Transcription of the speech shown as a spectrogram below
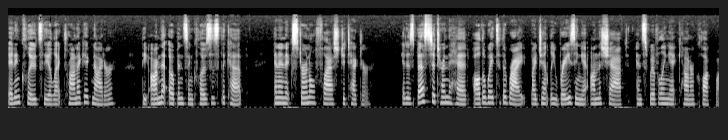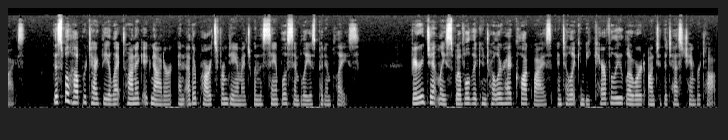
It includes the electronic igniter, the arm that opens and closes the cup, and an external flash detector. It is best to turn the head all the way to the right by gently raising it on the shaft and swiveling it counterclockwise. This will help protect the electronic igniter and other parts from damage when the sample assembly is put in place. Very gently swivel the controller head clockwise until it can be carefully lowered onto the test chamber top.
